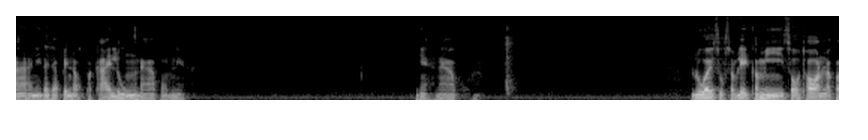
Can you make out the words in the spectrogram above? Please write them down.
นะอันนี้ก็จะเป็นออกประกายลุงนะครับ ผมเนี่ยเนี่ยนะครับผมรวยสุขสำเร็จก็มีโสธรแล้วก็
